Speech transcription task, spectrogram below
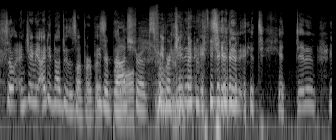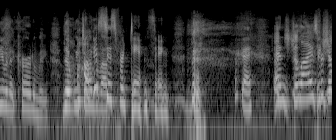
So and Jamie, I did not do this on purpose. These are broad strokes for It working didn't. It didn't. It, it didn't even occur to me that we talked August about. is for dancing. okay. And It's just- July is for it's John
